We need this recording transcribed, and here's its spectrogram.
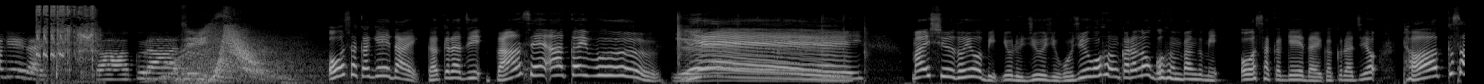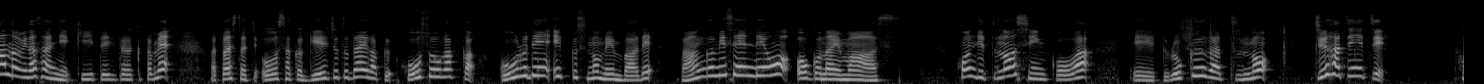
阪芸大学ラジ。大阪芸大学ラジ番宣アーカイブ。イエーイ。毎週土曜日夜10時55分からの5分番組大阪芸大学ラジをたくさんの皆さんに聞いていただくため私たち大阪芸術大学放送学科ゴールデン X のメンバーで番組宣伝を行います。本日の進行は、えー、と6月の18日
